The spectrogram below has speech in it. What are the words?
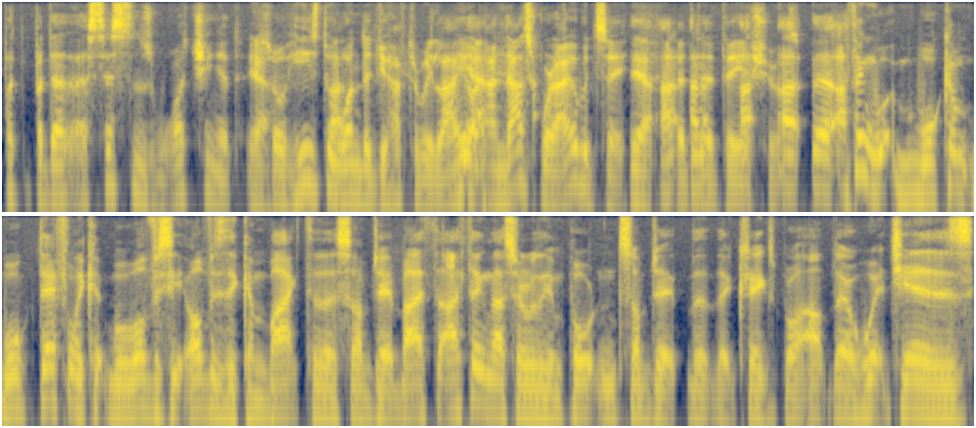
But but the assistant's watching it, Yeah. so he's the Uh, one that you have to rely yeah. on, and that's where I would say Yeah, that, that the issue I, is. I, I think we'll come. We'll definitely. We'll obviously obviously come back to the subject, but I, th- I think that's a really important subject that, that Craig's brought up there, which is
